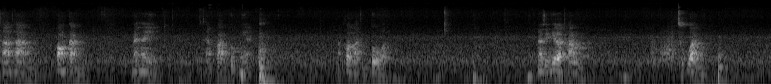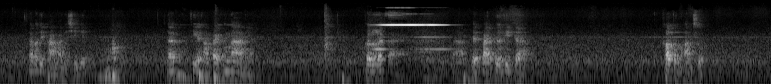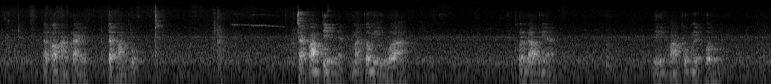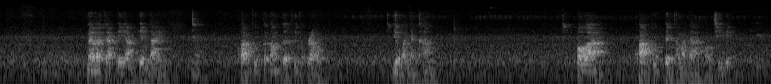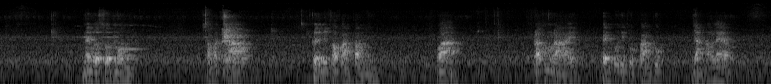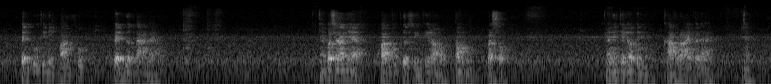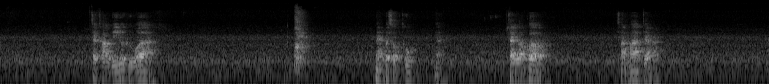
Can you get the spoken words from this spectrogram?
หาทางป้องกัน ไม่ให้ความทุกข์เนี่ย เข้ามาถึงตัวสิ่งที่เราทำทุกวัน แล้วก็ที่ผ่านมาในชีวิต และที่จะทำไปข้างหน้าเนี่ย ก็รู้แล้วแต่เป็นไปเพื่อที่จะ เข้าถึงความสุข แล้วก็ห่างไกลจากความทุกข์ แต่ความจริงเนี่ย มันก็มีอยู่ว่า คนเราเนี่ยหนีความทุกข์ไม่พ้น ไม่ว่าจะพยายามเพียงใด ความทุกข์ก็ต้องเกิดขึ้นกับเรา อยู่วันยังค่ำเพราะว่าความทุกข์เป็นธรรมดาของชีวิต ในบทสวดมนต์ ธรรมวัดเช้า ก็จะมีข้อความตอนหนึ่งว่าเราทั้งหลายเป็นผู้ที่ถูกความทุกข์อย่างเอาแล้ว เป็นผู้ที่มีความทุกข์เป็นเบื้องหน้าแล้วเพราะฉะนั้นเนี่ย ความทุกข์คือสิ่งที่เราต้องประสบอันนี้จะเรียกว่าเป็นข่าวร้ายก็ได้นะ แต่ข่าวดีก็คือว่า แม้ประสบทุกข์นะ แต่เราก็สามารถจะ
